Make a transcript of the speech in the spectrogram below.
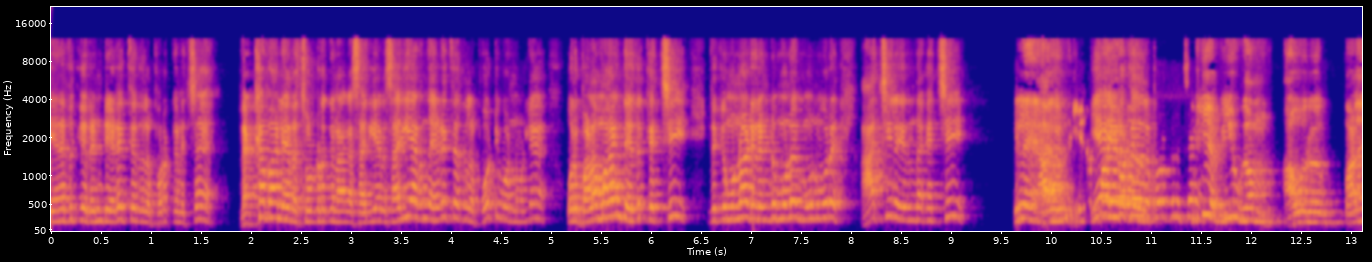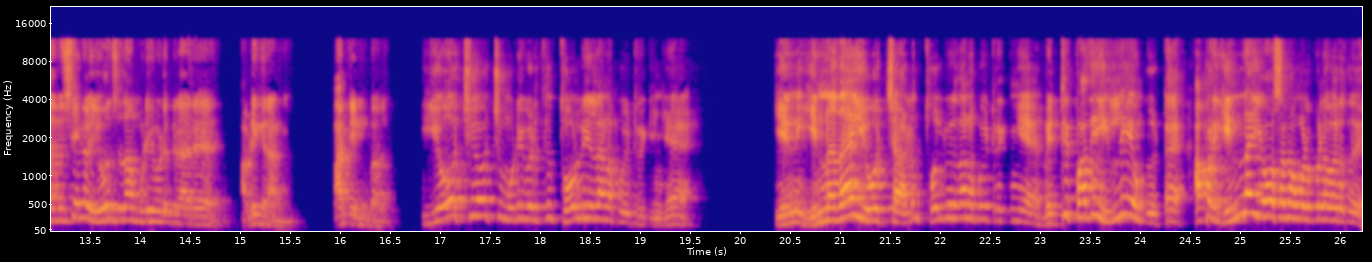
எனக்கு ரெண்டு இடைத்தேர்தலை புறக்கணிச்ச வெக்கமாலி அதை சொல்றதுக்கு நாங்க சரியா சரியா இருந்த இடைத்தேர்தல போட்டி பண்ண முடியல ஒரு பலமாய்ந்த எதிர்க்கட்சி இதுக்கு முன்னாடி ரெண்டு முறை மூணு முறை ஆட்சியில இருந்த கட்சி. இல்ல வியூகம் அவரு பல விஷயங்களை யோசிச்சுதான் முடிவெடுக்கிறாரு அப்படிங்கிறாங்க அதிமுக யோசிச்சு யோசிச்சு முடிவெடுத்து தோல்வியில தானே போயிட்டு இருக்கீங்க. என்ன என்னதான் யோசிச்சாலும் தோல்வியில் தானே போயிட்டு இருக்கீங்க வெற்றி பாதை இல்லையே உங்ககிட்ட. அப்புறம் என்ன யோசனை உங்களுக்குள்ள வருது?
